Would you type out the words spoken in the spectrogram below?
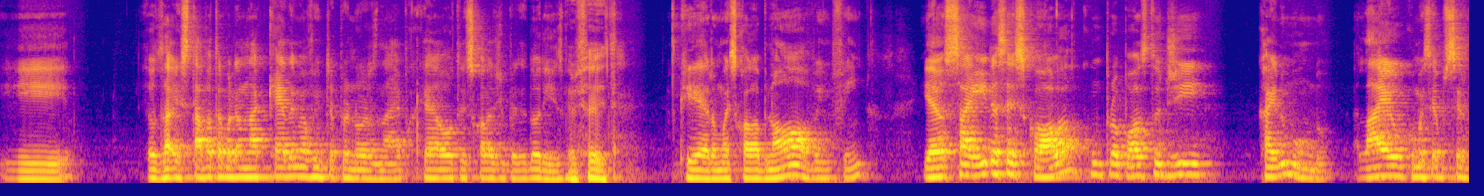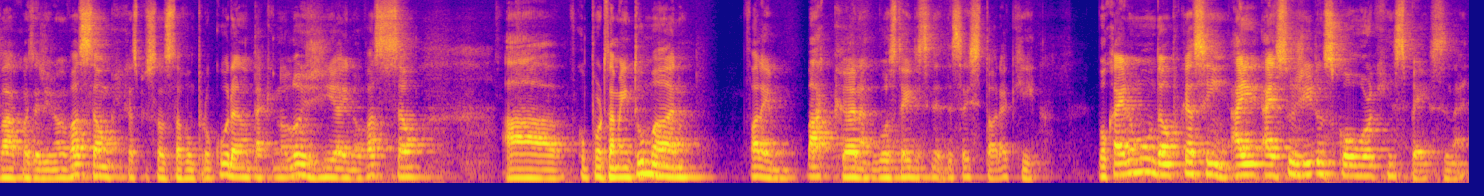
E eu eu estava trabalhando na Academy of Entrepreneurs na época, que era outra escola de empreendedorismo, Perfeito. que era uma escola nova, enfim. E aí eu saí dessa escola com o propósito de cair no mundo. Lá eu comecei a observar coisa de inovação, o que, que as pessoas estavam procurando, tecnologia, inovação, a comportamento humano. Falei, bacana, gostei desse- dessa história aqui. Vou cair no mundão, porque assim, aí, aí surgiram os coworking spaces, né?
